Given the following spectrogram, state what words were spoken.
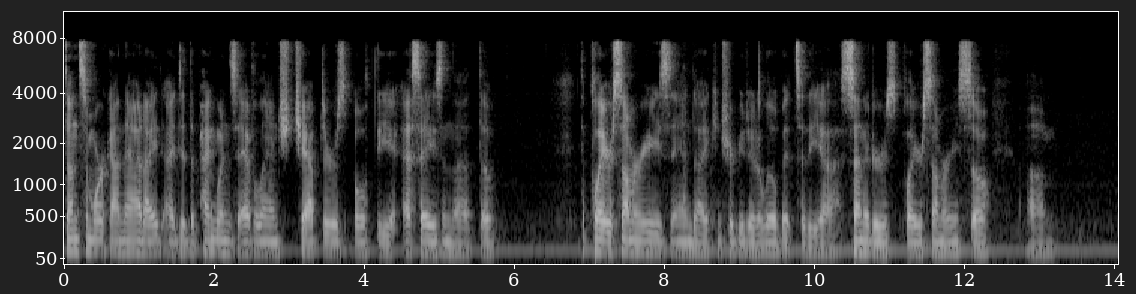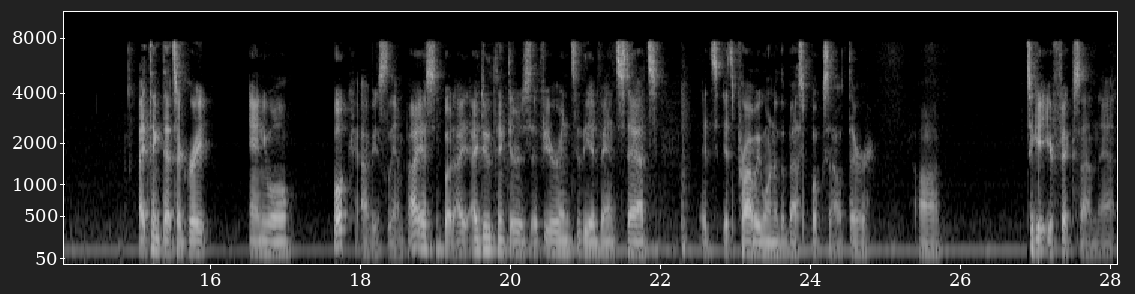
done some work on that. I, I did the Penguins Avalanche chapters, both the essays and the, the the player summaries, and I contributed a little bit to the uh, Senators player summaries. So um, I think that's a great annual book. Obviously, I'm biased, but I, I, do think there's if you're into the advanced stats, it's it's probably one of the best books out there uh, to get your fix on that.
